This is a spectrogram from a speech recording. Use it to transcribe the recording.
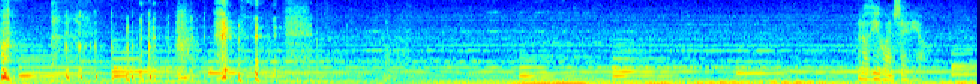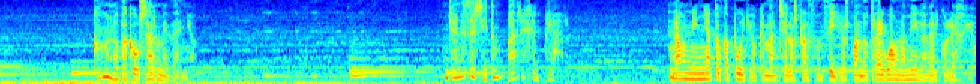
Lo digo en serio. ¿Cómo no va a causarme daño? Yo necesito un padre ejemplar. No un niñato capullo que manche los calzoncillos cuando traigo a una amiga del colegio.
